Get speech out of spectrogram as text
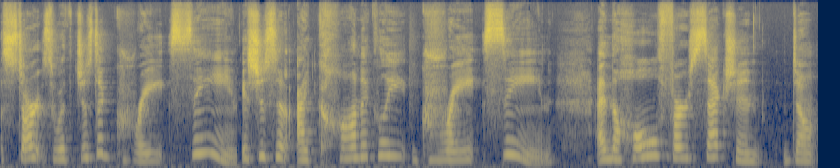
starts with just a great scene. It's just an iconically great scene, and the whole first section don't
